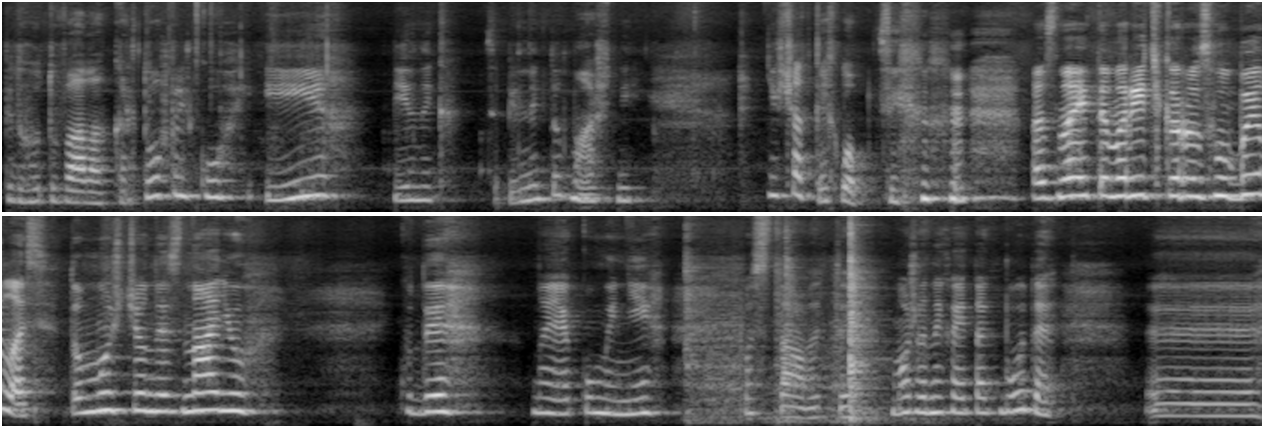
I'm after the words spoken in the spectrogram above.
Підготувала картопельку і півник. Це півник домашній. Дівчатка і хлопці. А знаєте, Марічка розгубилась, тому що не знаю, куди, на яку мені поставити. Може, нехай так буде. Е...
